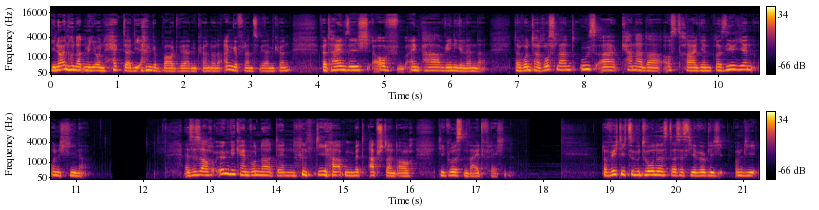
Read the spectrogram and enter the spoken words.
Die 900 Millionen Hektar, die angebaut werden können oder angepflanzt werden können, verteilen sich auf ein paar wenige Länder, darunter Russland, USA, Kanada, Australien, Brasilien und China. Es ist auch irgendwie kein Wunder, denn die haben mit Abstand auch die größten Waldflächen. Doch wichtig zu betonen ist, dass es hier wirklich um die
